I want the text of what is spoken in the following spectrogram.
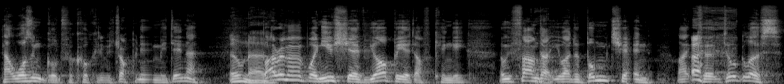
that wasn't good for cooking. It was dropping in my dinner. Oh, no. But I remember when you shaved your beard off, Kingy, and we found out you had a bum chin like Kirk Douglas.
